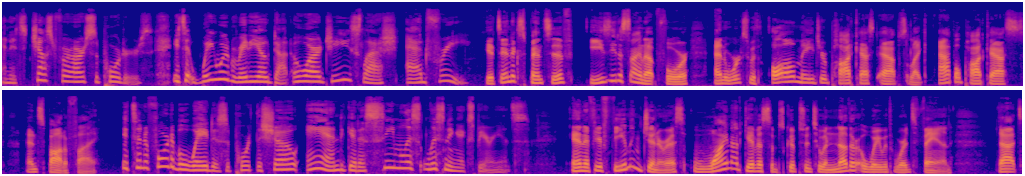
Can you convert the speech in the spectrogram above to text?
and it's just for our supporters. It's at waywordradio.org slash ad free. It's inexpensive, easy to sign up for, and works with all major podcast apps like Apple Podcasts and Spotify. It's an affordable way to support the show and get a seamless listening experience. And if you're feeling generous, why not give a subscription to another A Way with Words fan? That's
